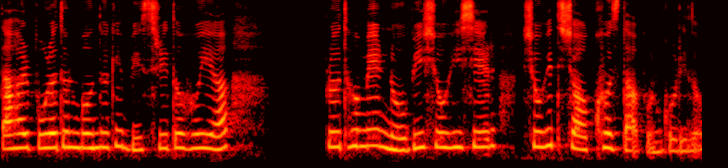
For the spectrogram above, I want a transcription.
তাহার পুরাতন বন্ধুকে বিস্মৃত হইয়া প্রথমে নবী সহিসের সহিত সখ্য স্থাপন করিল।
